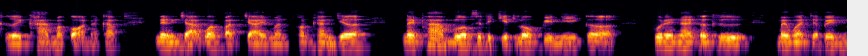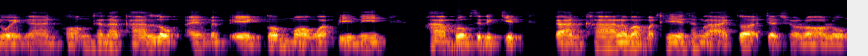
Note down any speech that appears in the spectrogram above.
เคยคาดมาก่อนนะครับ เนื่องจากว่าปัจจัยมันค่อนข้างเยอะ ในภาพรวมเศรษฐกิจโลกปีนี้ก็ พูดง่ายๆก็คือ ไม่ว่าจะเป็นหน่วยงานของธนาคารโลก IMF เองก็มองว่าปีนี้ภาพรวมเศรษฐกิจ การค้าระหว่างประเทศทั้งหลายก็จะชะลอลง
